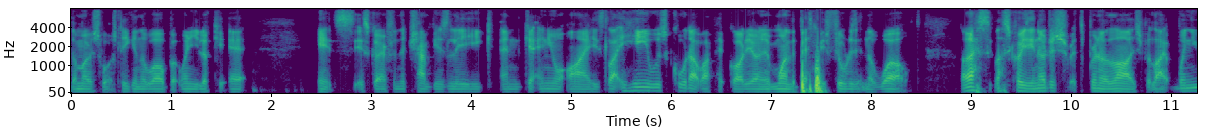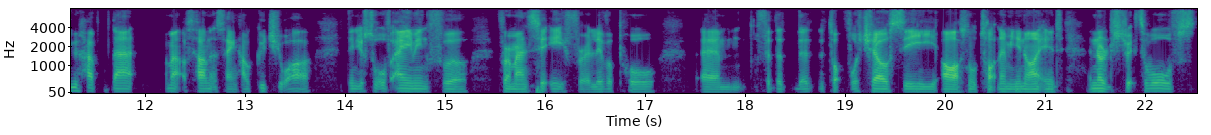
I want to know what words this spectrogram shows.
the most watched league in the world, but when you look at it, it's it's going from the Champions League and getting your eyes. Like he was called out by Pep Guardiola and one of the best midfielders in the world. Like that's that's crazy. No disrespect to Bruno Lage, but like when you have that amount of talent saying how good you are, then you're sort of aiming for for a Man City, for a Liverpool, um, for the, the, the, top four Chelsea, Arsenal, Tottenham, United, and no disrespect to Wolves.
